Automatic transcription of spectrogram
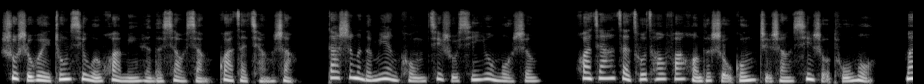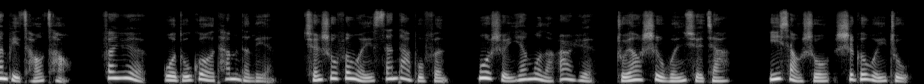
数十位中西文化名人的肖像挂在墙上。大师们的面孔既熟悉又陌生，画家在粗糙发黄的手工纸上信手涂抹，漫笔草草。翻阅，我读过他们的脸。全书分为三大部分：墨水淹没了二月，主要是文学家以小说、诗歌为主，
